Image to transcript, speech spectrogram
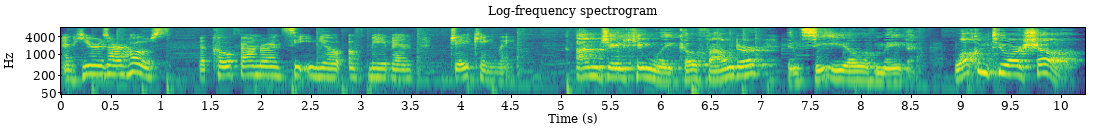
And here's our host, the co founder and CEO of Maven, Jay Kingley. I'm Jay Kingley, co founder and CEO of Maven. Welcome to our show,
